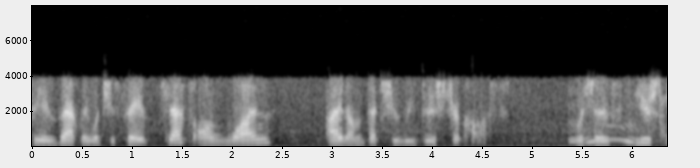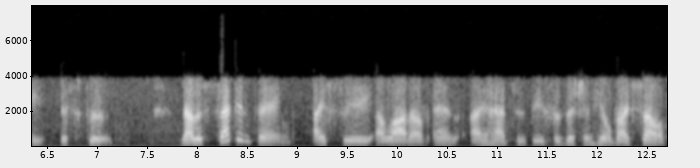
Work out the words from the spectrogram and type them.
see exactly what you saved just on one item that you reduced your cost, which is Mm. usually is food. Now, the second thing I see a lot of, and I had to be physician heal thyself,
